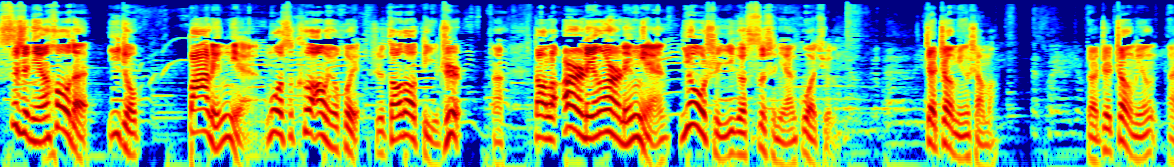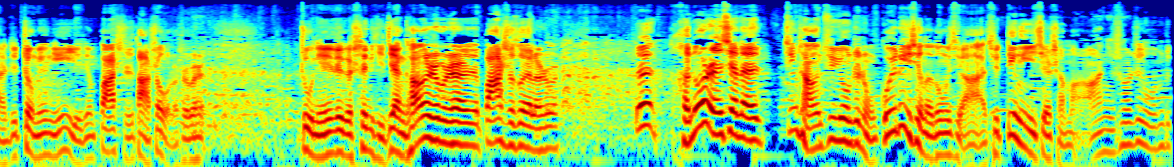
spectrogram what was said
四十年后的一九八零年莫斯科奥运会是遭到抵制啊。到了二零二零年，又是一个四十年过去了。这证明什么？对，这证明啊，这证明您已经八十大寿了，是不是？祝您这个身体健康，是不是？八十岁了，是不是？那很多人现在经常去用这种规律性的东西啊，去定义一些什么啊？你说这个我们这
